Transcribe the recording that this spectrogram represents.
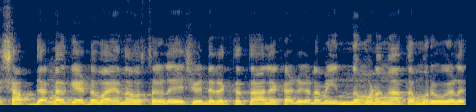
ശബ്ദങ്ങൾ കേട്ട് ഭയന്ന അവസ്ഥകൾ യേശുവിന്റെ രക്തത്താലെ കഴുകണം ഇന്നും ഉണങ്ങാത്ത മുറിവുകൾ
